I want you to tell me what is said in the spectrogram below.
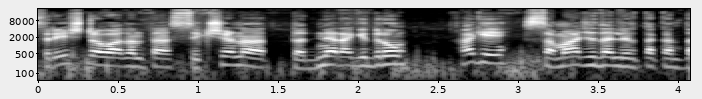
ಶ್ರೇಷ್ಠವಾದಂಥ ಶಿಕ್ಷಣ ತಜ್ಞರಾಗಿದ್ದರು. ಹಾಗೆ ಸಮಾಜದಲ್ಲಿರ್ತಕ್ಕಂಥ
